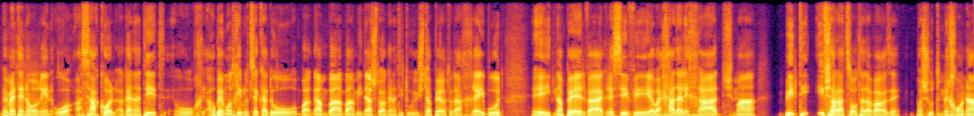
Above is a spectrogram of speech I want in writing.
באמת אין עוררין. הוא עשה הכל, הגנתית, הוא הרבה מאוד חילוצי כדור, גם ב- בעמידה שלו הגנתית הוא השתפר, אתה יודע, אחרי עיבוד, אה, התנפל והיה אגרסיבי, אבל אחד על אחד, שמע, בלתי, אי אפשר לעצור את הדבר הזה. פשוט מכונה.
